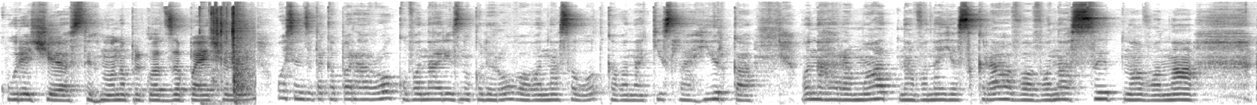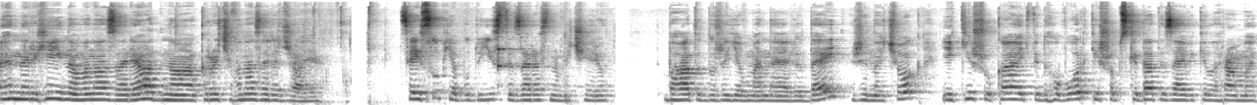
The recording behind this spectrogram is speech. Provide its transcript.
куряче стегно, наприклад, запечене. Осінь це така пора року, вона різнокольорова, вона солодка, вона кисла гірка, вона ароматна, вона яскрава, вона ситна, вона енергійна, вона зарядна. Коротше, вона заряджає. Цей суп я буду їсти зараз на вечерю. Багато дуже є в мене людей, жіночок, які шукають відговорки, щоб скидати зайві кілограми,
